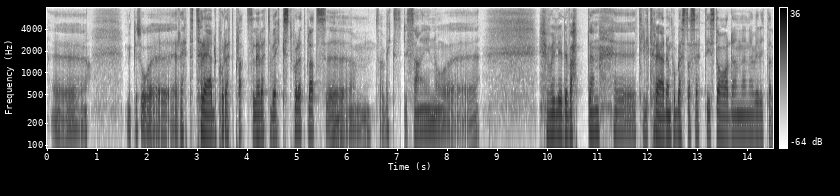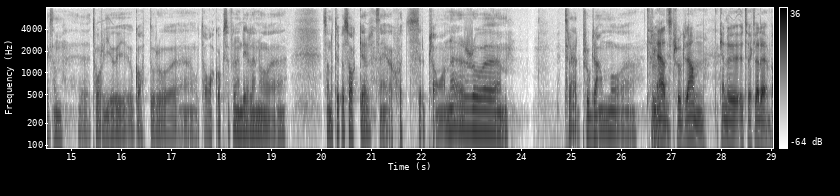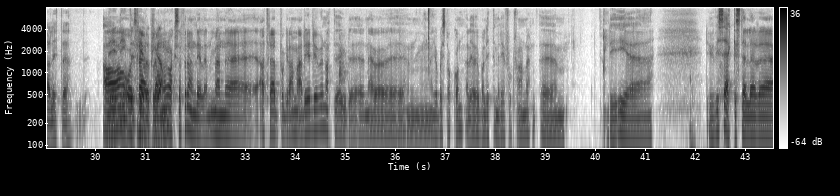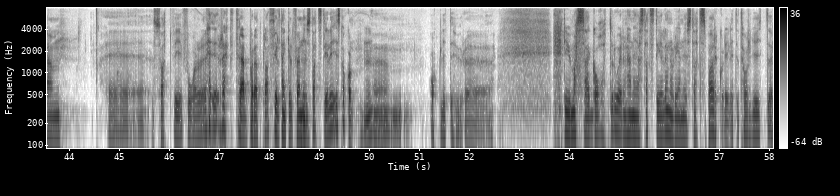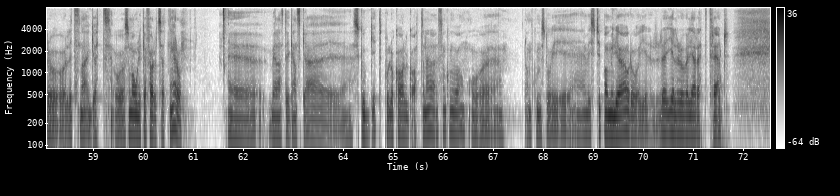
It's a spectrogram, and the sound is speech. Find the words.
Mycket så eh, rätt träd på rätt plats eller rätt växt på rätt plats. Eh, så växtdesign och eh, hur vi leder vatten eh, till träden på bästa sätt i staden när vi ritar liksom eh, torg och, och gator och, eh, och tak också för den delen. Och, eh, sådana typer av saker. Sen gör jag skötselplaner och eh, trädprogram. Och, eh, Trädprogram, kan du utveckla det bara lite? Ja, det är inte och trädplaner också för den delen. Men äh, att trädprogram, det, det var något jag gjorde när jag äh, jobbade i Stockholm. Eller jag jobbar lite med det fortfarande. Äh, det är det är hur vi säkerställer äh, äh, så att vi får rätt träd på rätt plats helt enkelt för en Mm. ny stadsdel i Stockholm. Mm. Ehm, och lite hur... eh, det är ju massa gator då i den här nya stadsdelen och det är en ny stadspark och det är lite torgytor och lite sådana här gött och som har olika förutsättningar då. Eh, Medan det är ganska eh, skuggigt på lokalgatorna som kommer vara. Och eh, de kommer stå i en viss typ av miljö och då gäller det att välja rätt träd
